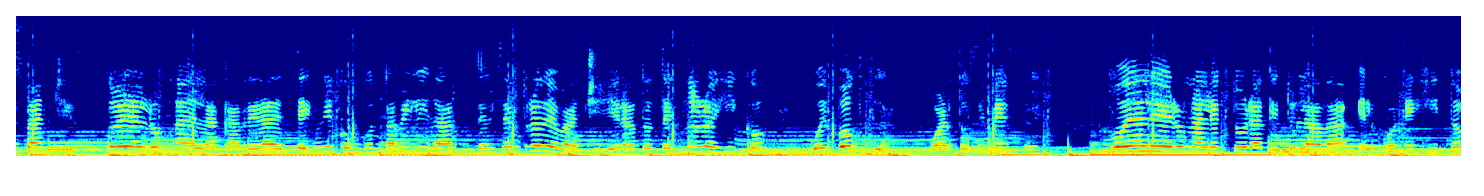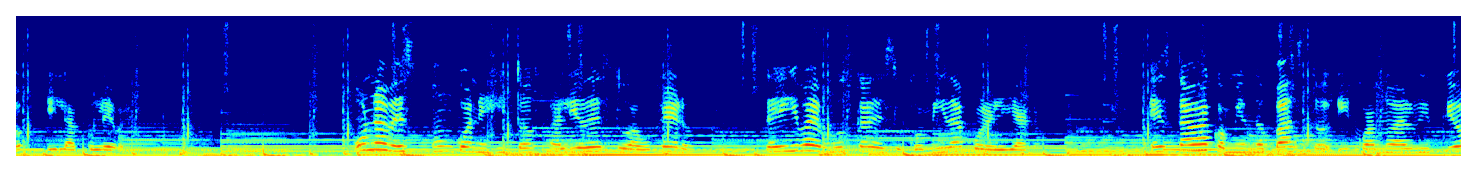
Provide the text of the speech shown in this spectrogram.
Sánchez, soy alumna de la carrera de técnico en contabilidad del Centro de Bachillerato Tecnológico Huaypoxtla, cuarto semestre. Voy a leer una lectura titulada El conejito y la culebra. Una vez un conejito salió de su agujero, se iba en busca de su comida por el llano. Estaba comiendo pasto y cuando advirtió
